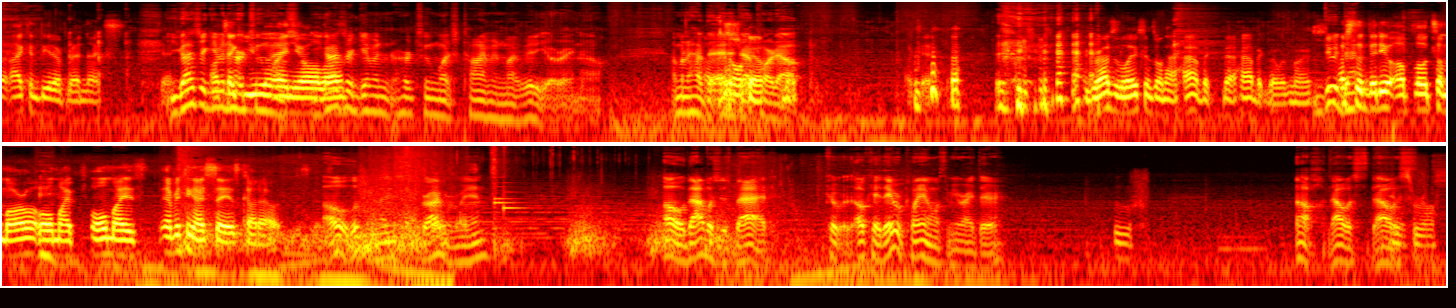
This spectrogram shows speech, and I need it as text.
but I can beat up rednecks. Okay. You guys are giving her you too much. You guys alarm. are giving her too much time in my video right now. I'm gonna have to Oh, edit that part out. Okay. Congratulations on that Havok. That Havok that was nice. Dude, Watch that- the video upload tomorrow. All my, all my, everything I say is cut out. Oh, look, at new subscriber, man. Oh, that was just bad. Okay, they were playing with me right there. Oof, Oh, that was that that was was rough.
